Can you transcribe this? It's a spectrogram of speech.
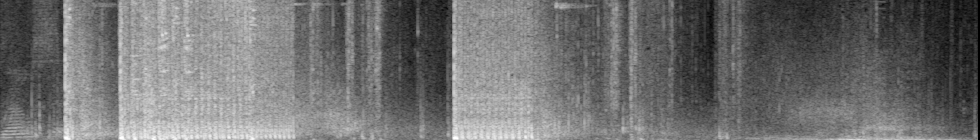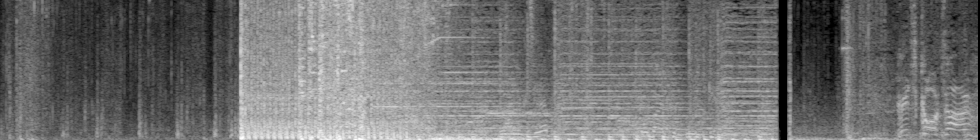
Camp. It's go time.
